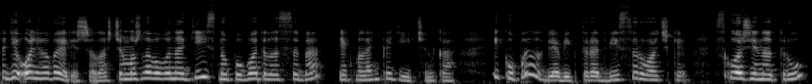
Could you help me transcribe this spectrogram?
Тоді Ольга вирішила, що, можливо, вона дійсно поводила себе як маленька дівчинка, і купила для Віктора дві сорочки, схожі на тру,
